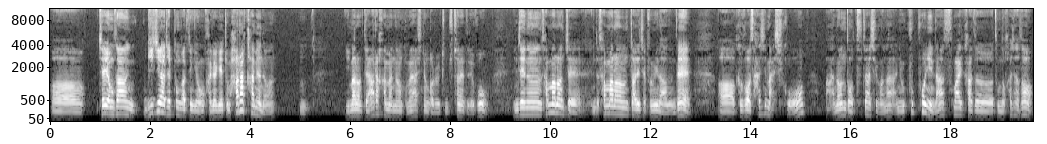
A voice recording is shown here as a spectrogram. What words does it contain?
어, 제 영상 미지아 제품 같은 경우 가격이 좀 하락하면은 음, 2만 원대 하락하면은 구매하시는 거를 좀 추천해드리고 이제는 3만 원째 이제 3만 원짜리 제품이 나오는데 어 그거 사지 마시고 만 원 더 투자하시거나 아니면 쿠폰이나 스마일 카드 등록하셔서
